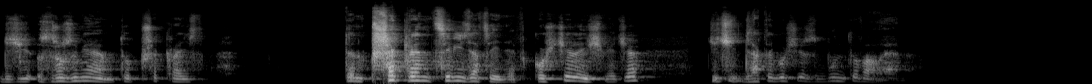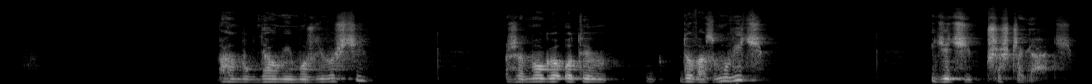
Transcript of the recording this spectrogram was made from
Dzieci, zrozumiałem to przekleństwo, ten przekręt cywilizacyjny w Kościele i świecie. Dzieci, dlatego się zbuntowałem. Pan Bóg dał mi możliwości, że mogę o tym do Was mówić i dzieci przestrzegać.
